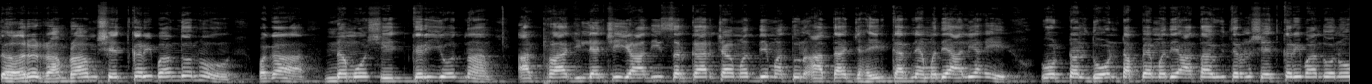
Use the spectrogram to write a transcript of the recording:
तर राम राम शेतकरी बांधवांनो बघा नमो शेतकरी योजना. अठरा जिल्ह्यांची यादी सरकारच्या माध्यमातून आता जाहीर करण्यामध्ये आली आहे. टोटल दोन टप्प्यामध्ये आता वितरण शेतकरी बांधवांनो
